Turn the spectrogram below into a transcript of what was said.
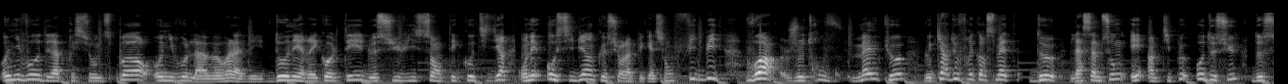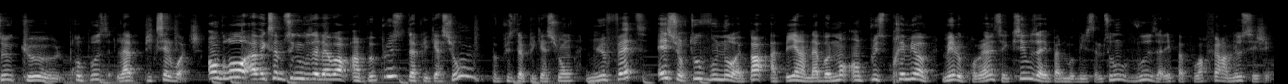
au niveau de la pression de sport, au niveau de la, voilà, des données récoltées, le suivi santé quotidien, on est aussi bien que sur l'application Fitbit, voire je trouve même que le cardio fréquence mètre de la Samsung est un petit peu au-dessus de ce que propose la Pixel Watch. En gros, avec Samsung, vous allez avoir un peu plus d'applications, un peu plus d'applications mieux faites, et surtout, vous n'aurez pas à payer un abonnement en plus premium. Mais le problème, c'est que si vous n'avez pas de mobile Samsung, vous n'allez pas pouvoir faire un ECG.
